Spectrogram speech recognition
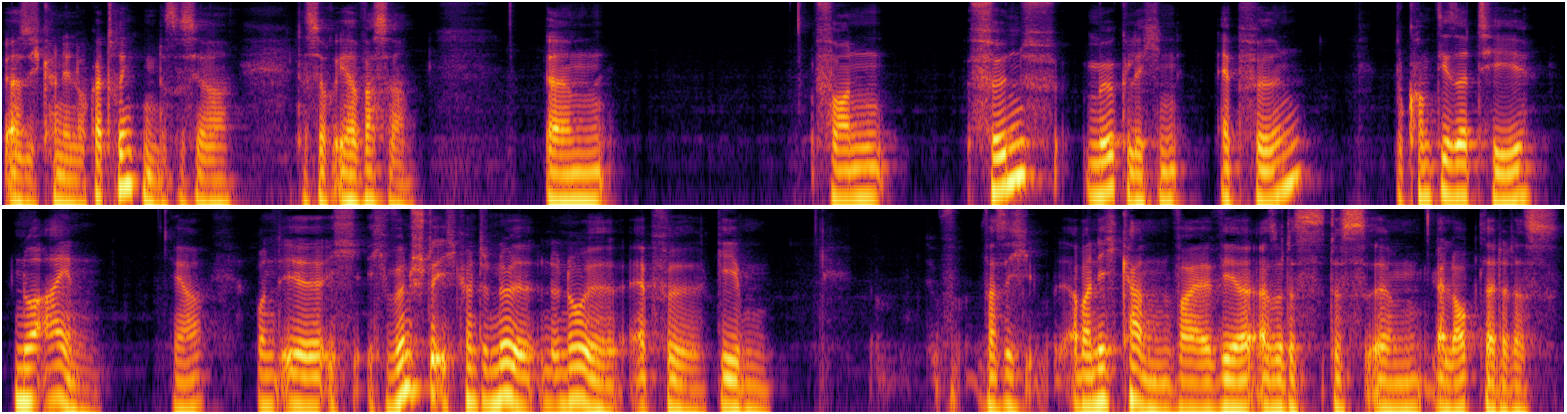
also ich kann den locker trinken. Das ist ja, das ist ja auch eher Wasser. Ähm, von fünf möglichen Äpfeln bekommt dieser Tee nur einen. Ja, und äh, ich, ich wünschte, ich könnte null, null Äpfel geben. Was ich aber nicht kann, weil wir, also das, das ähm, erlaubt leider das,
